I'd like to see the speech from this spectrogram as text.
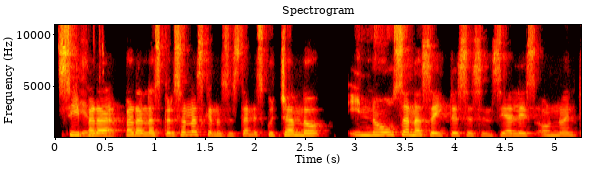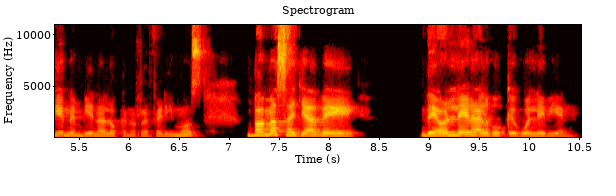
Sí, para, para las personas que nos están escuchando y no usan aceites esenciales o no entienden bien a lo que nos referimos, va más allá de, de oler algo que huele bien,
